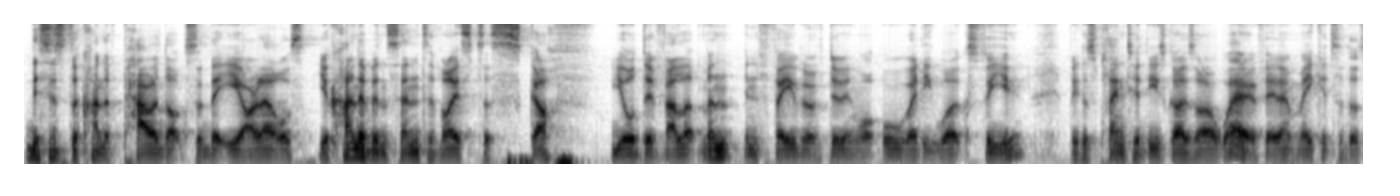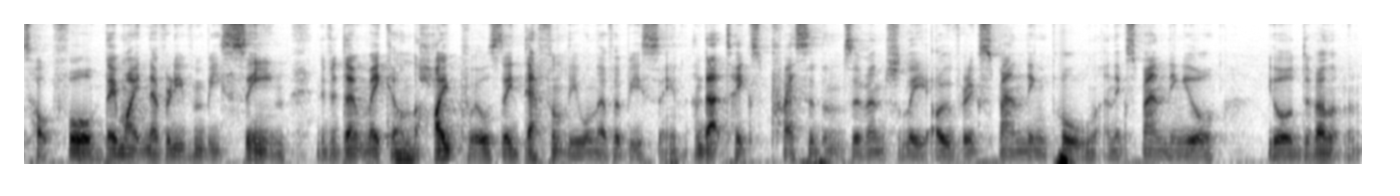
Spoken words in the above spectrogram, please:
this is the kind of paradox of the ERLs. You're kind of incentivized to scuff your development in favor of doing what already works for you because plenty of these guys are aware if they don't make it to the top four they might never even be seen and if they don't make it on hmm. the hype reels they definitely will never be seen and that takes precedence eventually over expanding pool and expanding your your development.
